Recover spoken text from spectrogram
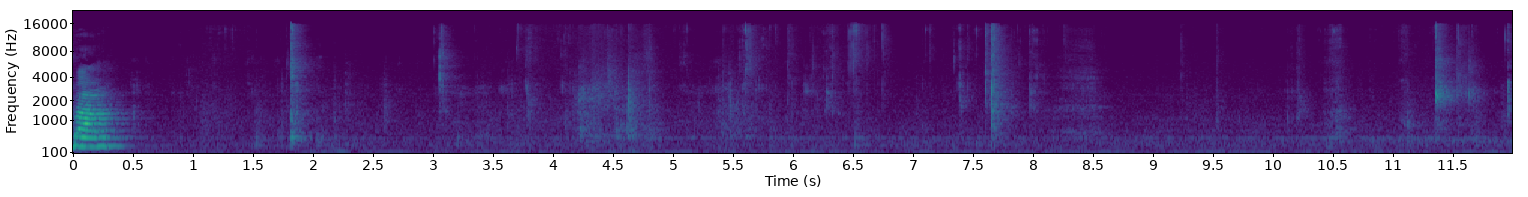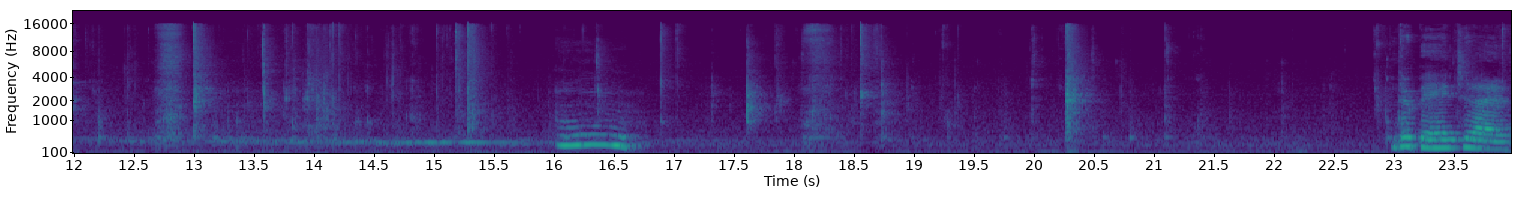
But Mmm. They're big today.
